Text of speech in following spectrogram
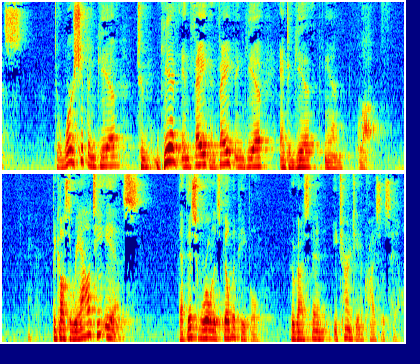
us to worship and give, to give in faith and faith and give, and to give in love. Because the reality is that this world is filled with people who are going to spend eternity in a Christless hell.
